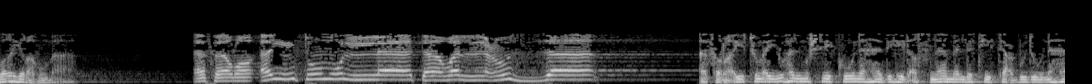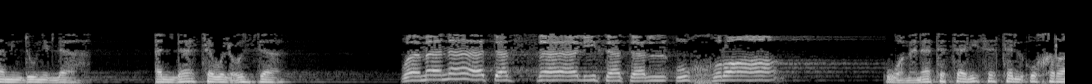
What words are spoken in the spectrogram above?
وغيرهما. أفرأيتم اللات والعزى؟ أفرأيتم أيها المشركون هذه الأصنام التي تعبدونها من دون الله؟ اللات والعزى. ومناة الثالثة الأخرى؟ ومناة الثالثة الأخرى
